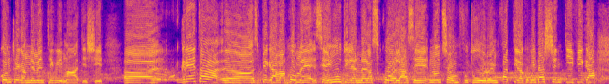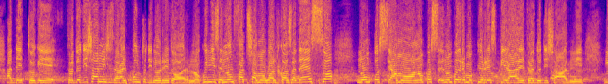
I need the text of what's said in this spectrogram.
contro i cambiamenti climatici. Uh, Greta uh, spiegava come sia inutile andare a scuola se non c'è un futuro, infatti la comunità scientifica ha detto che tra 12 anni ci sarà il punto di non ritorno, quindi se non facciamo qualcosa adesso non, possiamo, non, poss non potremo più respirare tra 12 anni. I,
